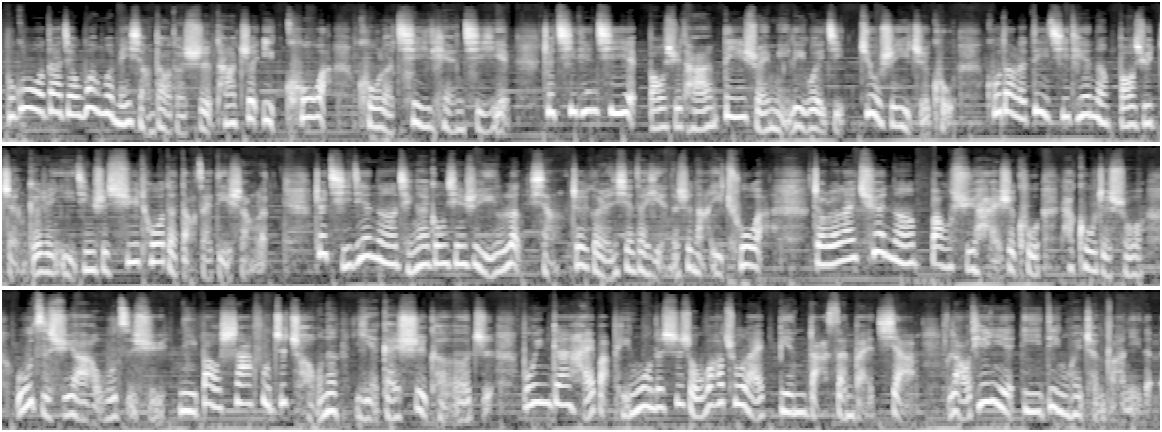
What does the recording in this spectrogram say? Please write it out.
不过，大家万万没想到的是，他这一哭啊，哭了七天七夜。这七天七夜，包须他滴水米粒未进，就是一直哭。哭到了第七天呢，包须整个人已经是虚脱的倒在地上了。这期间呢，秦哀公先是一愣，想这个人现在演的是哪一出啊？找人来劝呢，包须还是哭。他哭着说：“伍子胥啊，伍子胥，你报杀父之仇呢，也该适可而止，不应该还把平王的尸。”手挖出来鞭打三百下，老天爷一定会惩罚你的。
